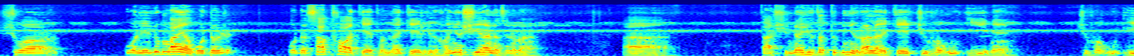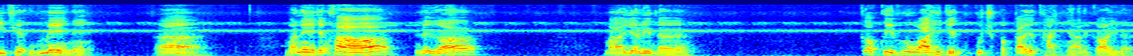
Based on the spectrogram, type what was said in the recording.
说我哩路买呀，我都我都啥套件同那件六好像需要呢，是嘛？啊，但是呢，有的都没有那了，这就好无意呢，就好无意贴无美呢，啊 ，mà này chẳng phải lửa cái thì cú chụp cao cho thả nhà đấy coi là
